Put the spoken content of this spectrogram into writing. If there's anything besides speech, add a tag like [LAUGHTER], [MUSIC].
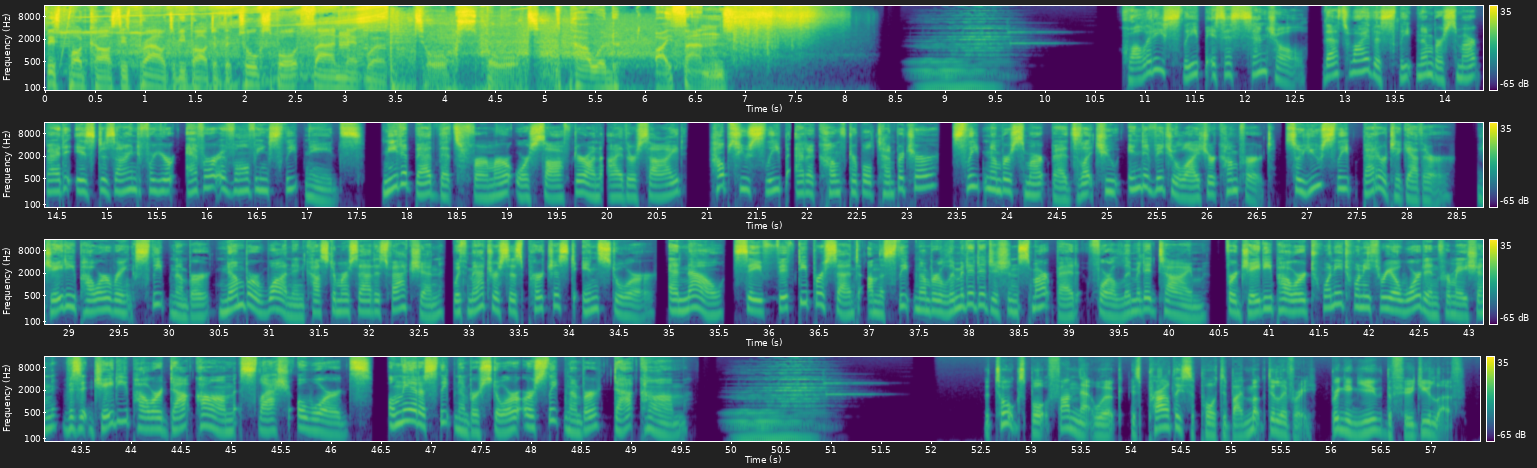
This podcast is proud to be part of the TalkSport Fan Network. TalkSport. Powered by fans. Quality sleep is essential. That's why the Sleep Number Smart Bed is designed for your ever evolving sleep needs. Need a bed that's firmer or softer on either side? Helps you sleep at a comfortable temperature? Sleep Number Smart Beds let you individualize your comfort so you sleep better together. JD Power ranks Sleep Number number 1 in customer satisfaction with mattresses purchased in-store. And now, save 50% on the Sleep Number limited edition Smart Bed for a limited time. For JD Power 2023 award information, visit jdpower.com/awards. Only at a Sleep Number store or sleepnumber.com. The TalkSport Fan Network is proudly supported by McDelivery, bringing you the food you love.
